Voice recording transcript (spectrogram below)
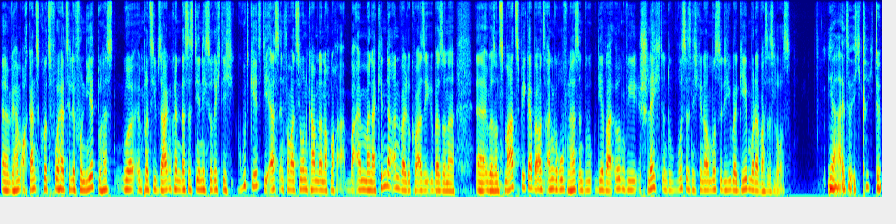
Äh, wir haben auch ganz kurz vorher telefoniert. Du hast nur im Prinzip sagen können, dass es dir nicht so richtig gut geht. Die ersten Informationen kamen dann noch, noch bei einem meiner Kinder an, weil du quasi über so eine äh, über so einen Smart Speaker bei uns angerufen hast und du dir war irgendwie schlecht und du wusstest nicht genau, musst du dich übergeben oder was ist los? Ja, also ich kriegte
